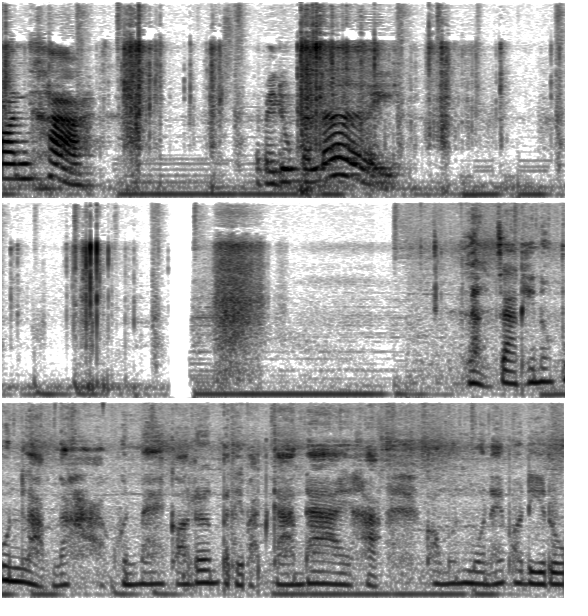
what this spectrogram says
อนค่ะเดี๋ยวไปดูกันเลย หลังจากที่น้องปุ้นหลับนะคะ คุณแม่ก็เริ่มปฏิบัติการได้ค่ะ ก็ม้วนๆให้พอดีรู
